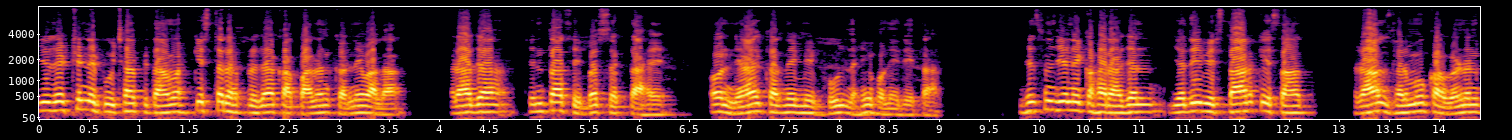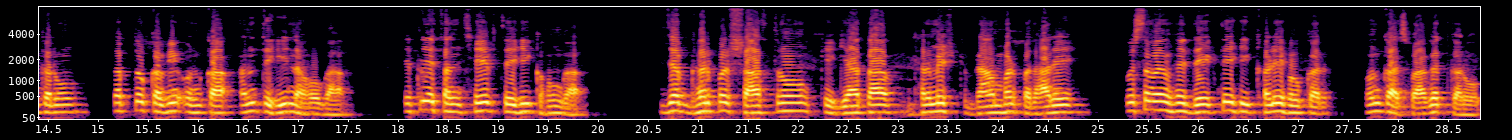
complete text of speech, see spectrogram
युधिष्ठिर ने पूछा, पितामह, किस तरह प्रजा का पालन करने वाला राजा चिंता से बच सकता है और न्याय करने में भूल नहीं होने देता? भीष्म जी ने कहा, राजन, यदि विस्तार के साथ राजधर्मों का वर्णन करूँ, तब तो कभी उनका अंत ही न होगा। इसलिए संक्षेप से ही कहूँगा, जब घर पर शास्त्रों के ज्ञाता धर्मिष्ठ ब्राह्मण पधारे, उस समय उन्हें देखते ही खड़े होकर उनका स्वागत करो।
